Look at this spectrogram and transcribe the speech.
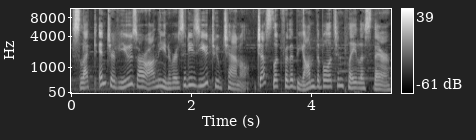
Select interviews are on the university's YouTube channel. Just look for the Beyond the Bulletin playlist there.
